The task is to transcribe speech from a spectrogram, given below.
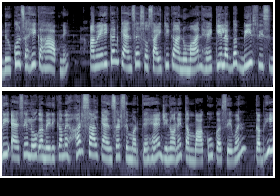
बिल्कुल सही कहा आपने। अमेरिकन कैंसर सोसाइटी का अनुमान है कि लगभग 20 फ़ीसदी ऐसे लोग अमेरिका में हर साल कैंसर से मरते हैं जिन्होंने तंबाकू का सेवन कभी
